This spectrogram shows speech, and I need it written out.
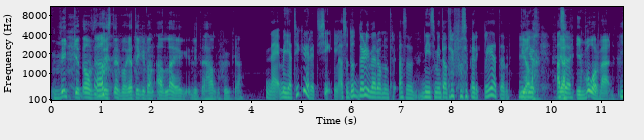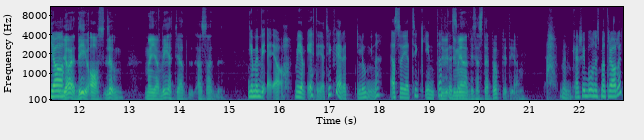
vilket, avsnitt Ja. lyssnar du på? Jag tycker fan alla är lite halvsjuka. Nej men jag tycker det är rätt chill, alltså då, då är det ju värre om de, alltså ni som inte har träffats i verkligheten. Vi Ja. Ju, alltså, ja, I vår värld, ja, ja, ja det är ju aslugn. Men jag vet ju att, alltså, att men vi, ja, men jag vet det, jag tycker vi är rätt lugna. Alltså jag tycker inte att du, det är du så, menar att vi ska steppa upp lite grann? men kanske i bonusmaterialet?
